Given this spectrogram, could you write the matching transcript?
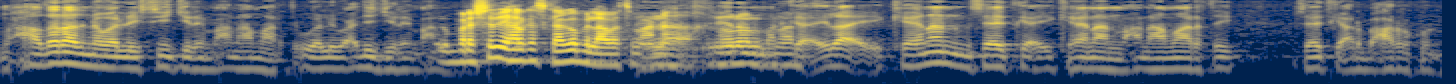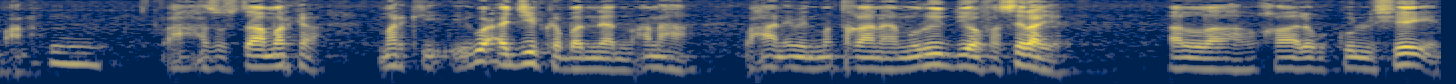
muxaadaraadna waa laysii jiray macnaha maarata waa la wacdi jiray macnaha. Barashadii halkaas kaaga bilaabatay macnaha. ilaa akhiiran marka ilaa ay keenaan masaajidka ay keenaan macnaha maaragtay masaajidka arbaca rukun macnaha. Mm. waxaan xasuustaa marka markii igu cajiibka badneed macnaha waxaan imid mataqaanaa muriidio fasiraya allahu khaaliqu kuli shayin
